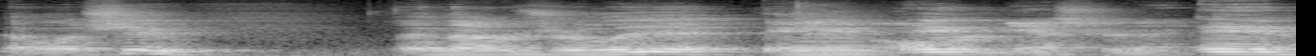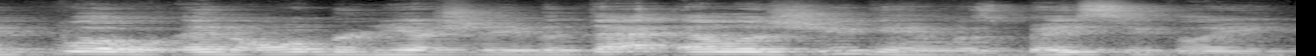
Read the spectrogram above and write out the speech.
LSU. And that was really it. and, And, auburn and yesterday and well, and Auburn yesterday, but that LSU game was basically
